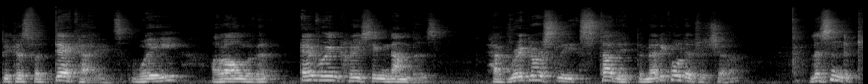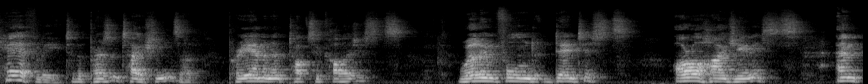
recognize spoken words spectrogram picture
Because for decades we, along with an ever increasing numbers, have rigorously studied the medical literature, listened carefully to the presentations of preeminent toxicologists, well-informed dentists, oral hygienists, and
